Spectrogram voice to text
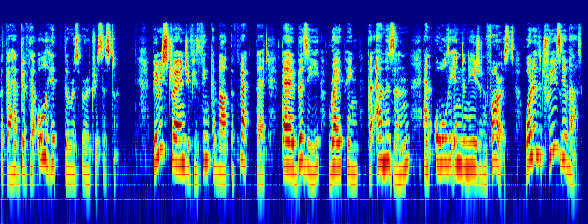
but they have diff they all hit the respiratory system very strange if you think about the fact that they're busy raping the Amazon and all the Indonesian forests what do the trees give us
